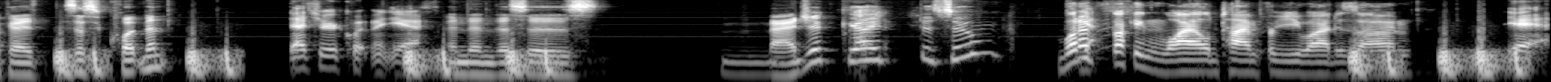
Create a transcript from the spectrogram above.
Okay, is this equipment? That's your equipment, yeah. And then this is magic, I assume? What a fucking wild time for UI design. Yeah.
